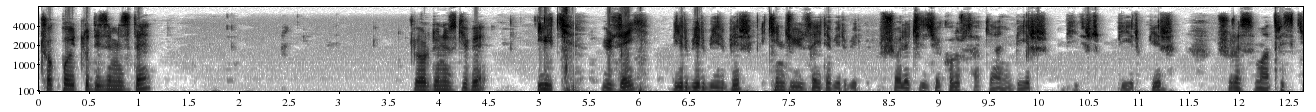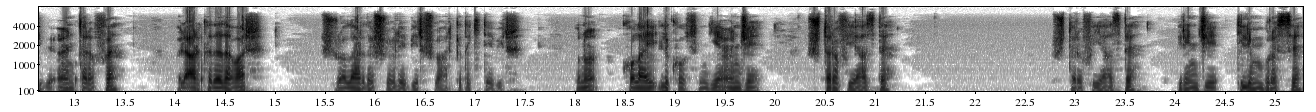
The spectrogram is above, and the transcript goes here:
Çok boyutlu dizimizde gördüğünüz gibi ilk yüzey 1 1 1 1 ikinci yüzey de 1 1 1. Şöyle çizecek olursak yani 1 1 1 1 şurası matris gibi ön tarafı böyle arkada da var. Şuralarda şöyle bir şu arkadaki de bir. Bunu kolaylık olsun diye önce şu tarafı yazdı. Şu tarafı yazdı. Birinci dilim burası.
